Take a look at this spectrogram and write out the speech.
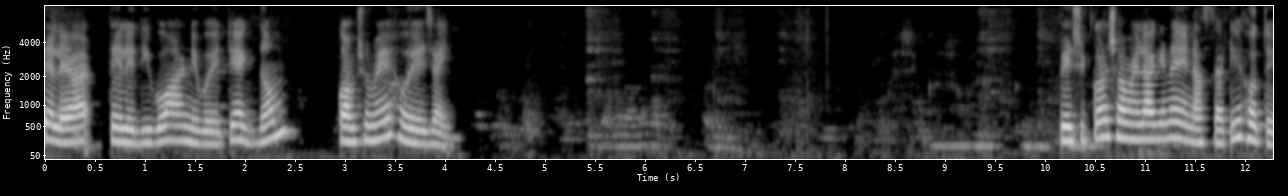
তেলে তেলে দিব আর নেব এটি একদম কম সময়ে হয়ে যায়। বেশিক্ষণ সময় লাগে না এই নাস্তাটি হতে।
